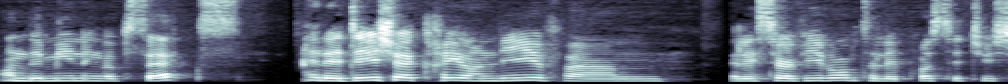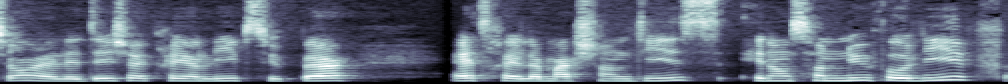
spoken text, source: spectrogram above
On the Meaning of Sex. Elle a déjà créé un livre, euh, elle est survivante de la prostitution, elle a déjà créé un livre super être et la marchandise. Et dans son nouveau livre,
